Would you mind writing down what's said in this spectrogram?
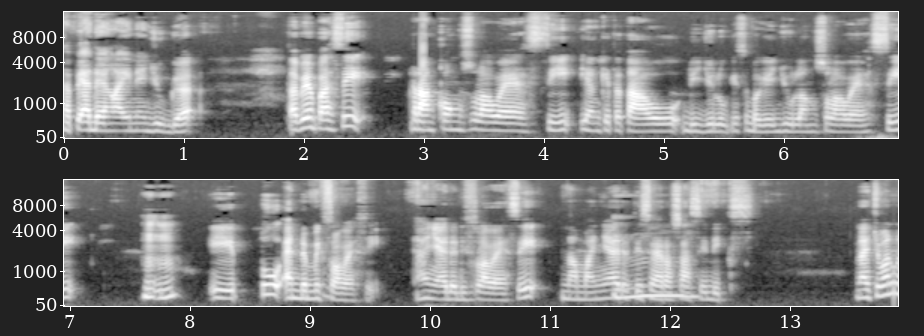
Tapi ada yang lainnya juga. Tapi yang pasti rangkong Sulawesi yang kita tahu dijuluki sebagai julang Sulawesi Mm-mm. itu endemik Sulawesi. Hanya ada di Sulawesi, namanya Hmm. Riticeros cassidix. Nah, cuman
